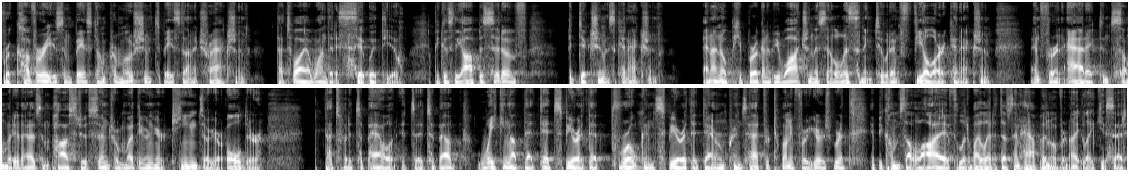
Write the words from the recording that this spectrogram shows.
recovery isn't based on promotion, it's based on attraction. That's why I wanted to sit with you because the opposite of addiction is connection. And I know people are going to be watching this and listening to it and feel our connection. And for an addict and somebody that has imposter syndrome, whether you're in your teens or you're older, that's what it's about. It's, it's about waking up that dead spirit, that broken spirit that Darren Prince had for 24 years, where it becomes alive little by little. It doesn't happen overnight, like you said.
